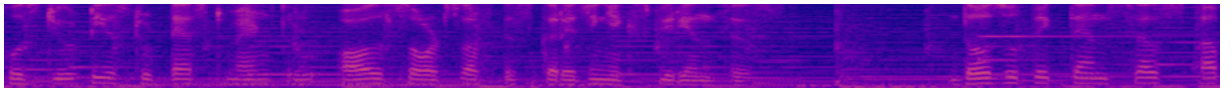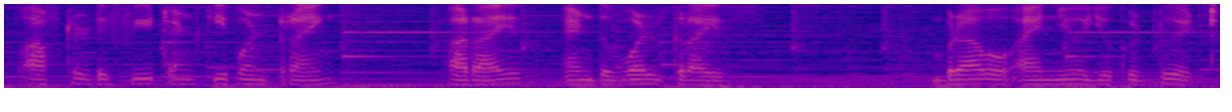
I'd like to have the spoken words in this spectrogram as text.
whose duty is to test men through all sorts of discouraging experiences. Those who pick themselves up after defeat and keep on trying arrive, and the world cries, Bravo, I knew you could do it.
